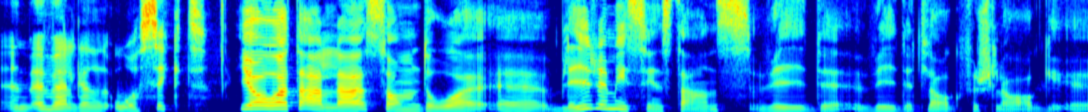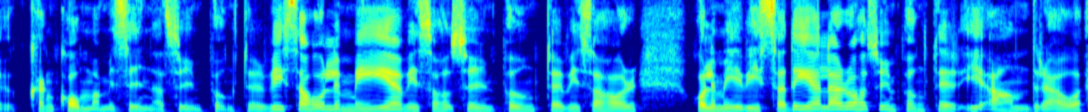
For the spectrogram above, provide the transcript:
en, en välgrundad åsikt. Ja, och att alla som då eh, blir remissinstans vid, vid ett lagförslag eh, kan komma med sina synpunkter. Vissa håller med, vissa har synpunkter, vissa har, håller med i vissa delar och har synpunkter i andra. Och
